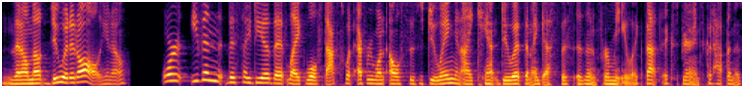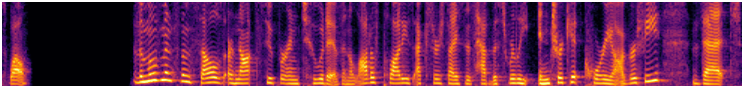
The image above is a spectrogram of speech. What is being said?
then I'll not do it at all, you know? Or even this idea that, like, well, if that's what everyone else is doing and I can't do it, then I guess this isn't for me. Like, that experience could happen as well. The movements themselves are not super intuitive, and a lot of Pilates exercises have this really intricate choreography that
